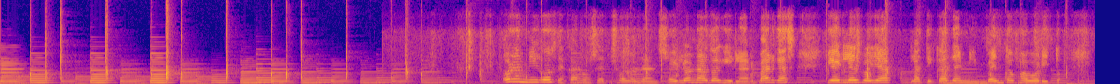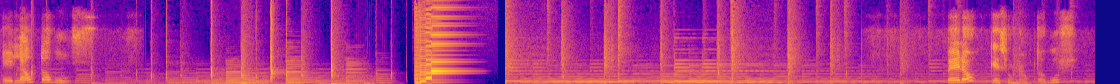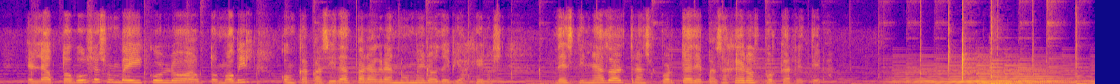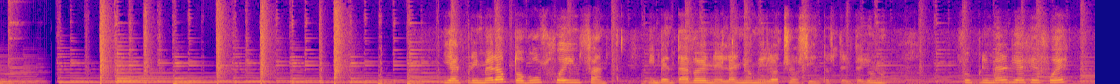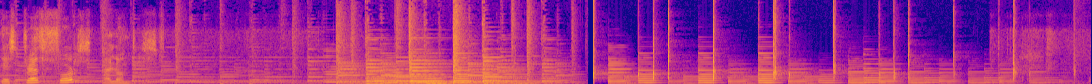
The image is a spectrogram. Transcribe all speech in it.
Hola amigos de Carrusel Chololán, soy Leonardo Aguilar Vargas y hoy les voy a platicar de mi invento favorito, el autobús. Pero, ¿qué es un autobús? El autobús es un vehículo automóvil con capacidad para gran número de viajeros, destinado al transporte de pasajeros por carretera. Y el primer autobús fue Infant, inventado en el año 1831. Su primer viaje fue de Stratford a Londres.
